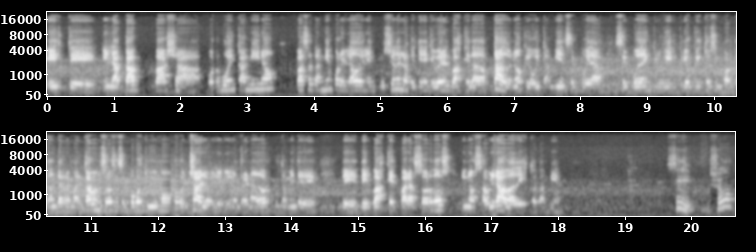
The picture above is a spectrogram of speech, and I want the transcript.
este, en la CAP vaya por buen camino, pasa también por el lado de la inclusión en lo que tiene que ver el básquet adaptado, ¿no? que hoy también se pueda, se pueda incluir. Creo que esto es importante remarcarlo. Nosotros hace poco estuvimos con Chalo, el entrenador justamente de, del básquet para sordos y nos hablaba de esto también. Sí, yo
